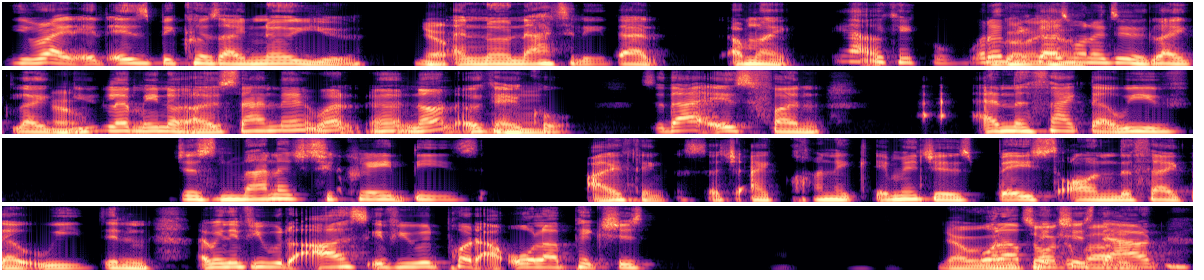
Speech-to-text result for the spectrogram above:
you're right; it is because I know you Yeah. and know Natalie that I'm like, yeah, okay, cool. Whatever gonna- you guys yeah. want to do, like, like Yeah. you let me know. I stand there. What? Uh, not okay, Mhm. cool. So that is fun, and the fact that we've just managed to create these. I think such iconic images based on the fact that we didn't. I mean, if you would ask, if you would put all our pictures Yeah, we're all our pictures about down,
